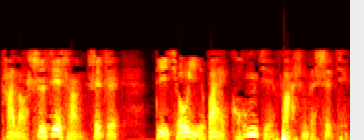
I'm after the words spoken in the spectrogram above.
看到世界上甚至地球以外空间发生的事情。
